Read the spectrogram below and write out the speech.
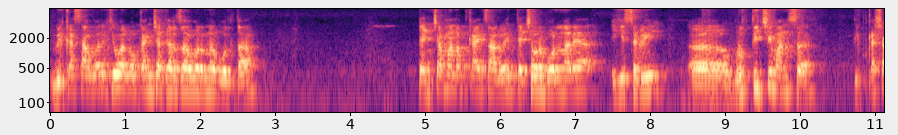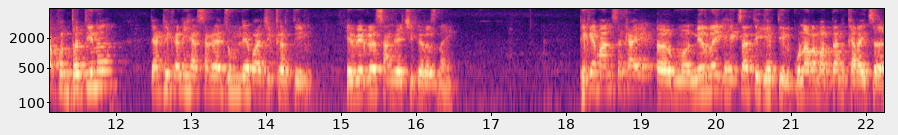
विकासावर किंवा लोकांच्या गरजावर न बोलता त्यांच्या मनात काय चालू आहे त्याच्यावर बोलणाऱ्या ही सगळी वृत्तीची माणसं ती कशा पद्धतीनं त्या ठिकाणी ह्या सगळ्या जुमलेबाजी करतील हे वेगळं सांगायची गरज नाही. ठीक आहे माणसं काय निर्णय घ्यायचा ते घेतील कुणाला मतदान करायचं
